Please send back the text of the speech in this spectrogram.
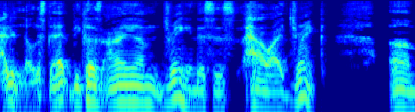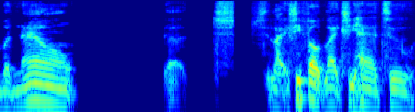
I didn't notice that because I am drinking. This is how I drink. Um, but now, uh, she, like she felt like she had to,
